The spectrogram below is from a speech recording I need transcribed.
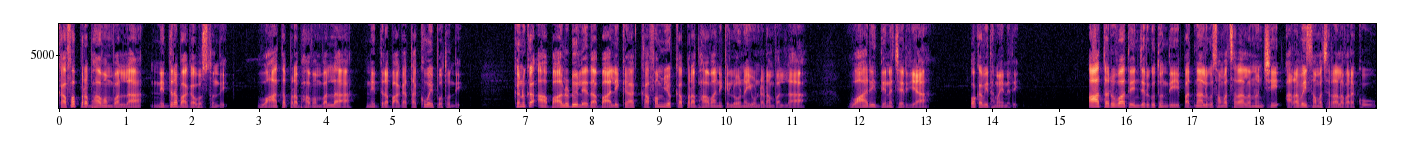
కఫ ప్రభావం వల్ల నిద్ర బాగా వస్తుంది. వాత ప్రభావం వల్ల నిద్ర బాగా తక్కువైపోతుంది. కనుక ఆ బాలుడు లేదా బాలిక కఫం యొక్క ప్రభావానికి లోనై ఉండడం వల్ల వారి దినచర్య ఒక విధమైనది. ఆ తరువాత ఏం జరుగుతుంది? పద్నాలుగు సంవత్సరాల నుంచి అరవై సంవత్సరాల వరకు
